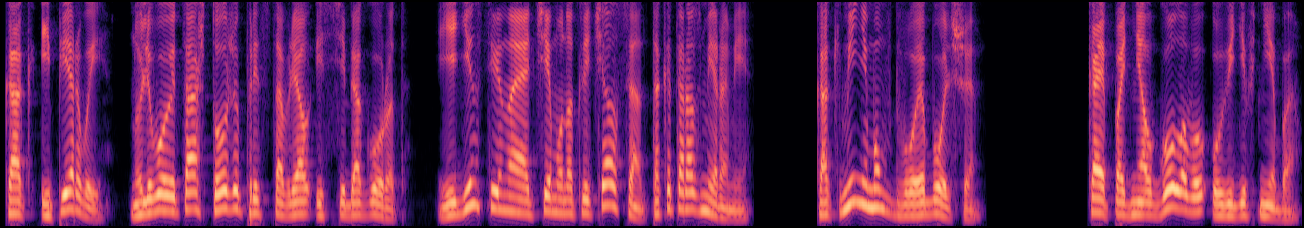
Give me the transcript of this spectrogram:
Как и первый, нулевой этаж тоже представлял из себя город. Единственное, чем он отличался, так это размерами. Как минимум вдвое больше. Кай поднял голову, увидев небо.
